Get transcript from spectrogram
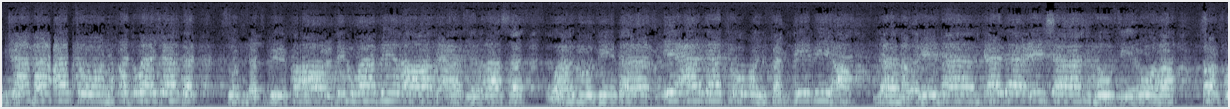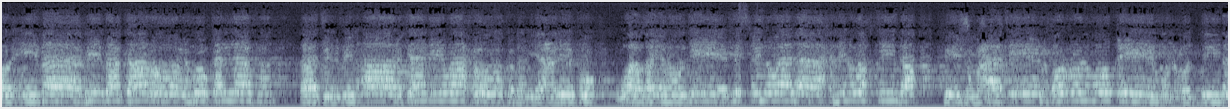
جماعة قد وجبت سنت بفرد وبركعة رست وندبت إعادة الفقد بها لا مغربا كذا عشاء موترها شرف الإمام ذكر مكلف آت بالأركان وحكما يعرف. وغير ذي فسق ولحن واقتدى في جمعة حر مقيم عدد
